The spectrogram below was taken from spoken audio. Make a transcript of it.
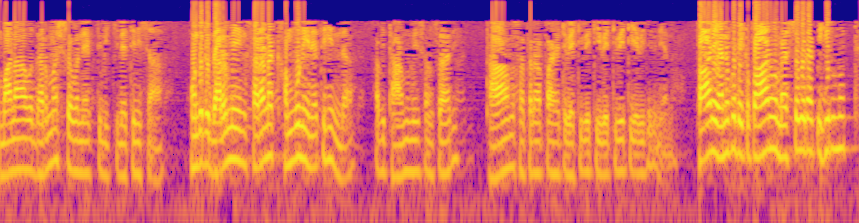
මනාව ධර්ම ශ්‍රවණයක් තිබිච්ච නැති නිසා හොඳට ධර්මයෙන් සරණක් හම්බුනේ නැති හින්දා අපි තාම මේ සංසාරේ තාම සතර පායට වෙටි වෙටි වෙටි වෙටි ඇවිදගෙන යනවා. පාරේ යනකොට එකපාරම මැස්ස ගොඩක් ඉහිරුනොත්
